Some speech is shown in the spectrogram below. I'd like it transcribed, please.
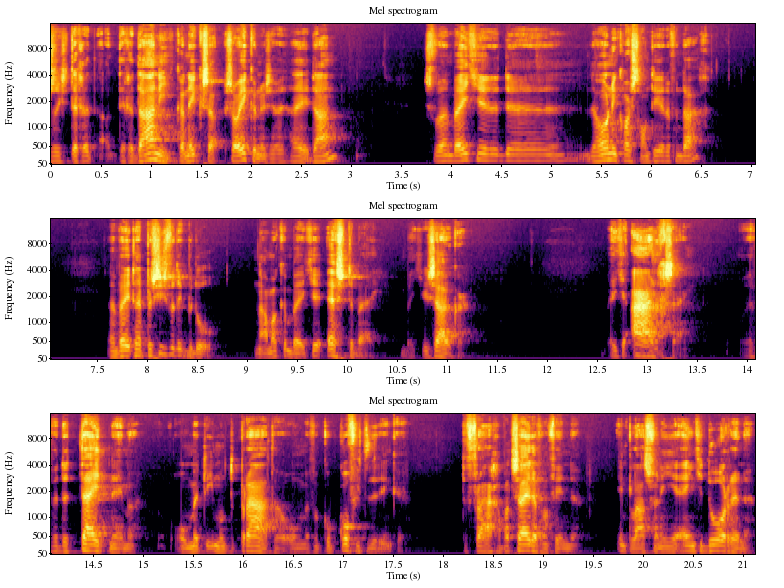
Als je tegen, tegen Dani kan ik, zou, zou ik kunnen zeggen: Hé hey Daan, zullen we een beetje de, de honingkwast hanteren vandaag? Dan weet hij precies wat ik bedoel. Namelijk een beetje S erbij, een beetje suiker. Een beetje aardig zijn. Even de tijd nemen om met iemand te praten, om even een kop koffie te drinken. Te vragen wat zij ervan vinden. In plaats van in je eentje doorrennen.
